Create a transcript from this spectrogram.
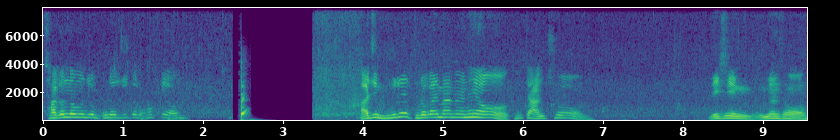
작은 놈은 좀 보내주도록 할게요. 아직 물에 들어갈 만은 해요. 그렇게 안 추워. 내심 오면서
